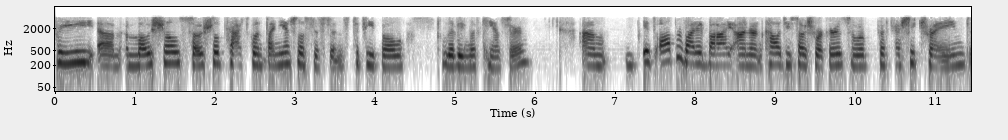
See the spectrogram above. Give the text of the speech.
free um, emotional, social, practical, and financial assistance to people living with cancer. Um, it's all provided by on oncology social workers who are professionally trained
